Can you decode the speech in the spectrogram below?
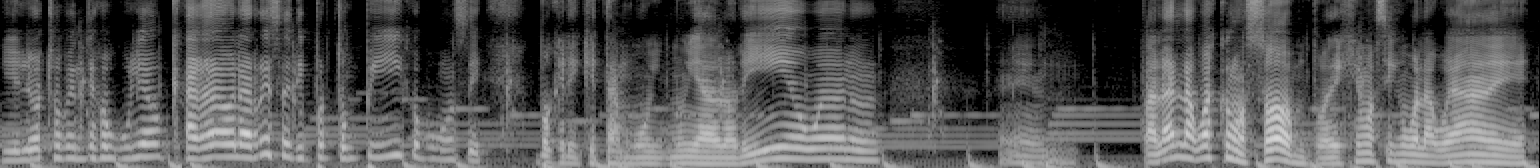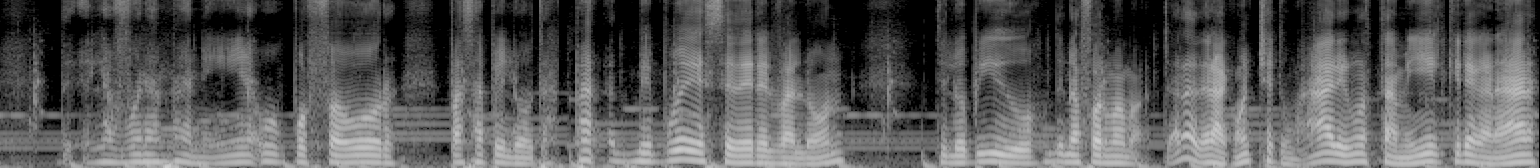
Y el otro pendejo culiado cagado la risa, te importa un pico, como así. Vos creéis que está muy, muy adolorido, weón. Eh, hablar las weas como son, pues dejemos así como la weá de, de las buenas maneras. Uh, por favor, pasa pelotas. Pa- ¿Me puedes ceder el balón? Te lo pido de una forma más. De la concha de tu madre, uno está mil, quiere ganar.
